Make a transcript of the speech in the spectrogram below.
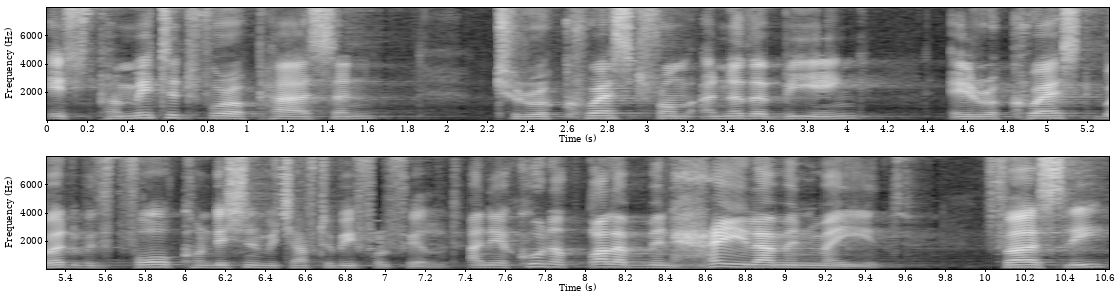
it's permitted for a person to request from another being a request, but with four conditions which have to be fulfilled. أن يكون الطلب من حي لا من ميت Firstly,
